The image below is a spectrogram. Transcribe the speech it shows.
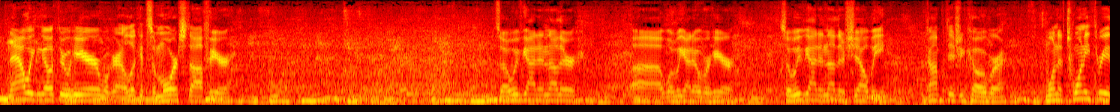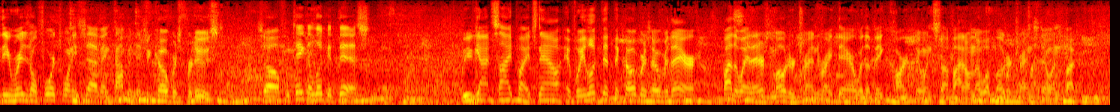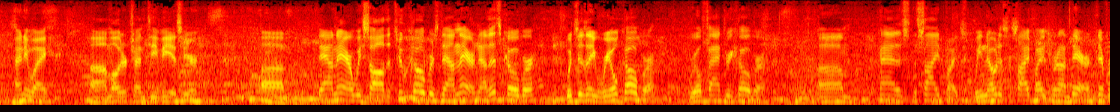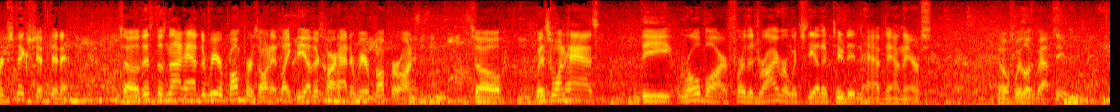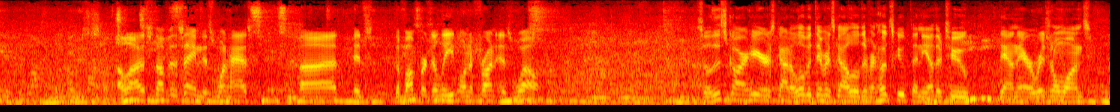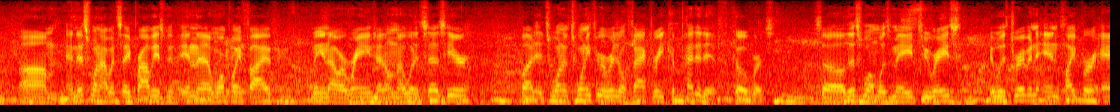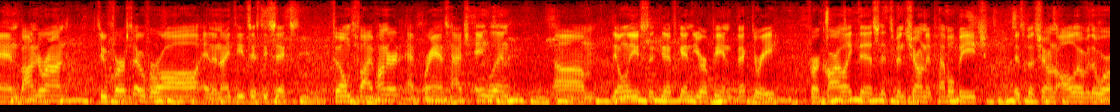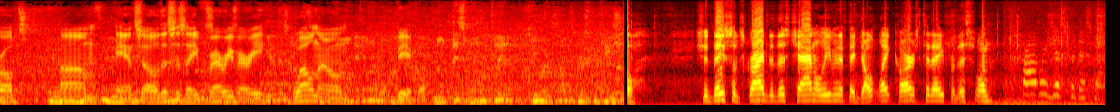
Now we can go through here. We're going to look at some more stuff here. So we've got another, uh, what we got over here? So we've got another Shelby Competition Cobra, one of 23 of the original 427 Competition Cobras produced. So if we take a look at this, we've got side pipes. Now, if we looked at the Cobras over there, by the way, there's Motor Trend right there with a big cart doing stuff. I don't know what Motor Trend's doing, but anyway, uh, Motor Trend TV is here. Um, down there, we saw the two Cobras down there. Now this Cobra, which is a real Cobra, real factory Cobra, um, has the side pipes. We noticed the side pipes were not there. Different stick shift in it. So this does not have the rear bumpers on it like the other car had a rear bumper on it. So this one has the roll bar for the driver, which the other two didn't have down there. So if we look about these, a lot of stuff is the same. This one has, uh, it's the bumper delete on the front as well. So this car here has got a little bit different. It's got a little different hood scoop than the other two down there, original ones. Um, and this one I would say probably is in the 1.5 million dollar range. I don't know what it says here, but it's one of 23 original factory competitive Cobras. So this one was made to race. It was driven in Piper and Bondurant to first overall in the 1966 Films 500 at Brands Hatch, England. Um, the only significant European victory for a car like this. It's been shown at Pebble Beach. It's been shown all over the world. Um, and so this is a very, very well-known vehicle. Oh, should they subscribe to this channel even if they don't like cars today for this one? Probably just for this one.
